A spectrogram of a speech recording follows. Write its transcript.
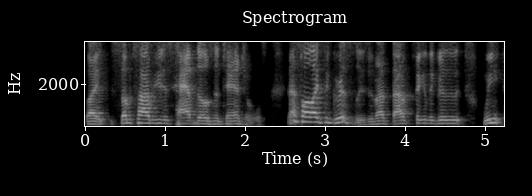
Like sometimes you just have those intangibles. That's why I like the Grizzlies. And I, I figured the Grizzlies, we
